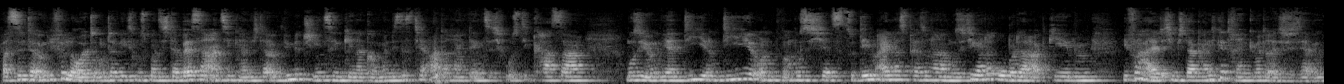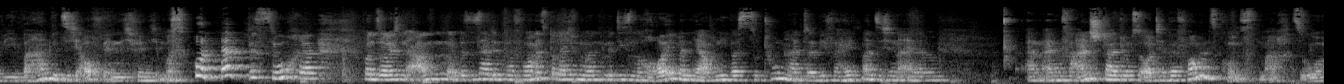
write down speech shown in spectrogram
was sind da irgendwie für Leute unterwegs, muss man sich da besser anziehen, kann ich da irgendwie mit Jeans hingehen, dann kommt man in dieses Theater rein, denkt sich, wo ist die Kasse, muss ich irgendwie an die und die? Und muss ich jetzt zu dem Einlasspersonal, muss ich die Garderobe da abgeben, wie verhalte ich mich da, kann ich Getränke mit, also das ist ja irgendwie wahnwitzig aufwendig, finde ich immer so Besuche von solchen Abenden. Und das ist halt im Performance-Bereich, wo man mit diesen Räumen ja auch nie was zu tun hat, wie verhält man sich in einem, an einem Veranstaltungsort, der Performance-Kunst macht, so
